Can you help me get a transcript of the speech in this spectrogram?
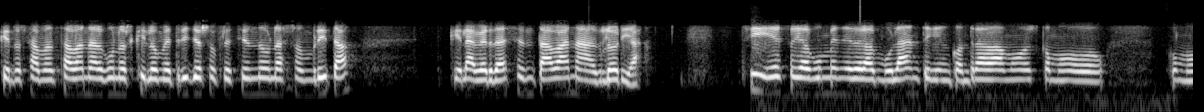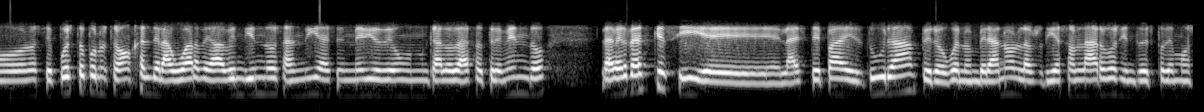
que nos avanzaban algunos kilometrillos ofreciendo una sombrita que la verdad sentaban a gloria. Sí, eso y algún vendedor ambulante que encontrábamos como, como no sé, puesto por nuestro ángel de la guardia vendiendo sandías en medio de un calorazo tremendo. La verdad es que sí, eh, la estepa es dura, pero bueno, en verano los días son largos y entonces podemos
